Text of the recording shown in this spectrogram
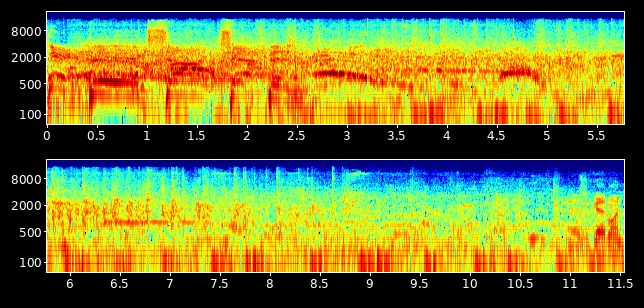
Yeah! Big shot, Chapman. That was a good one.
